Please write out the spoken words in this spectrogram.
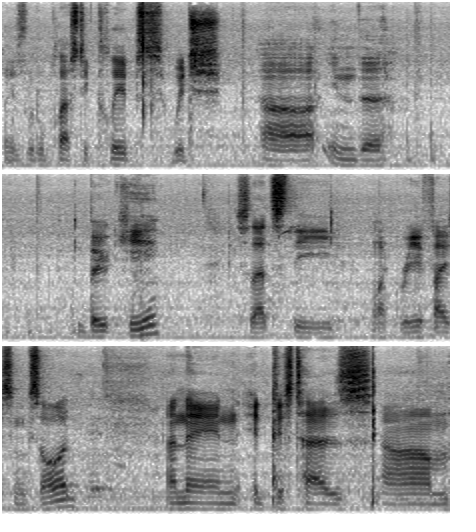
These little plastic clips, which are in the boot here. So that's the like rear facing side. And then it just has um,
